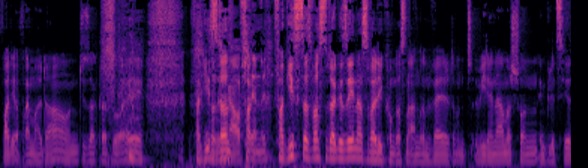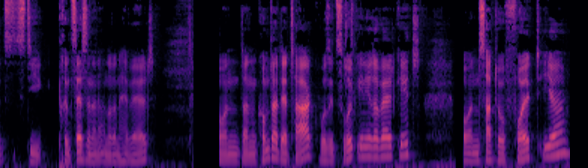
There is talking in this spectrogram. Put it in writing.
war die auf einmal da und die sagt halt so, ey, vergiss Das ver vergiss das, was du da gesehen hast, weil die kommt aus einer anderen Welt und wie der Name schon impliziert, ist die Prinzessin einer anderen Welt. Und dann kommt halt der Tag, wo sie zurück in ihre Welt geht und Sato folgt ihr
